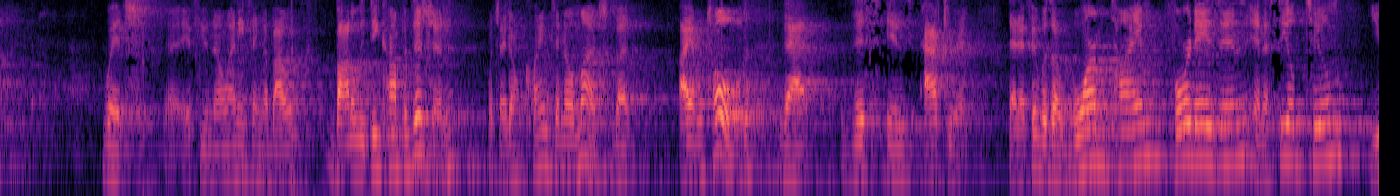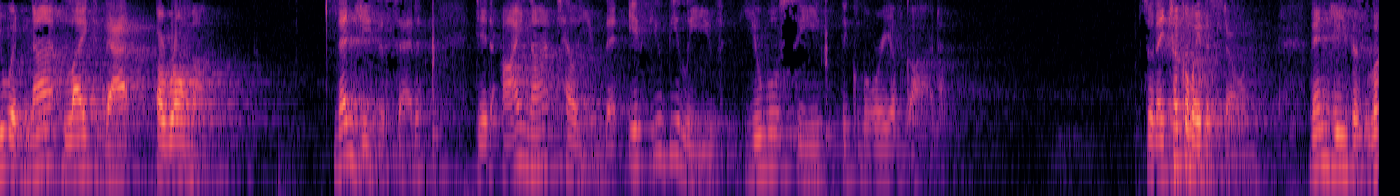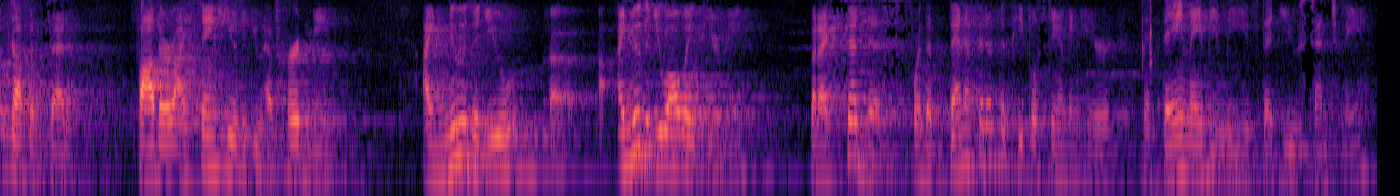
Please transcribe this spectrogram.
which, uh, if you know anything about bodily decomposition, which I don't claim to know much, but I am told that this is accurate. That if it was a warm time, four days in, in a sealed tomb, you would not like that aroma. Then Jesus said, Did I not tell you that if you believe, you will see the glory of God? So they took away the stone. Then Jesus looked up and said, Father, I thank you that you have heard me. I knew that you, uh, I knew that you always hear me, but I said this for the benefit of the people standing here, that they may believe that you sent me.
